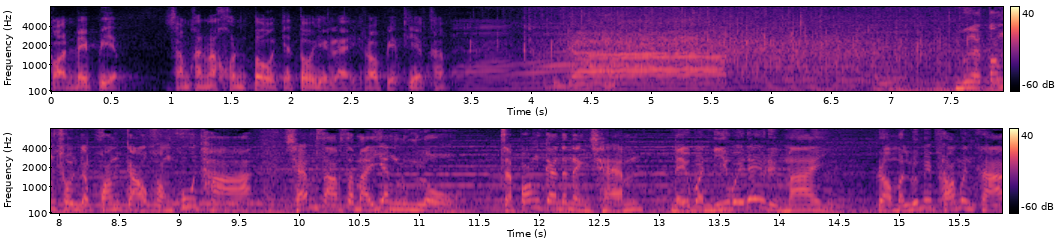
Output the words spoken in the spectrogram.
ก่อนได้เปรียบสำคัญว่าคนโต้จะโต้อย่างไร เราเปรียบเทียบครับขอบคุณครับ เมื่อต้องชนกับความเก่าของคู่ท้า แชมป์สามสมัยอย่างลุงโล จะป้องกันตำแหน่งแชมป์ในวันนี้ไว้ได้หรือไม่ เรามาลุ้นไปพร้อมกันครับ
